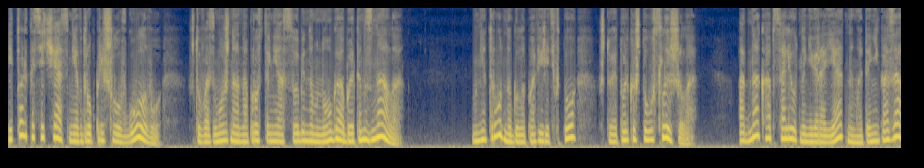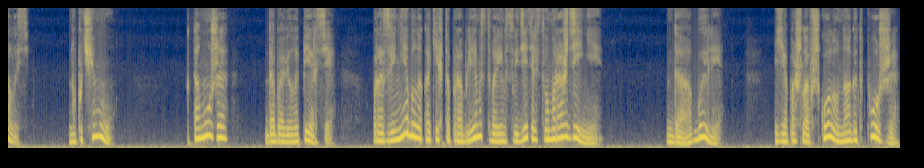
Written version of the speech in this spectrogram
И только сейчас мне вдруг пришло в голову, что, возможно, она просто не особенно много об этом знала. Мне трудно было поверить в то, что я только что услышала. Однако абсолютно невероятным это не казалось. Но почему? К тому же, — добавила Перси, — разве не было каких-то проблем с твоим свидетельством о рождении? Да, были. Я пошла в школу на год позже,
